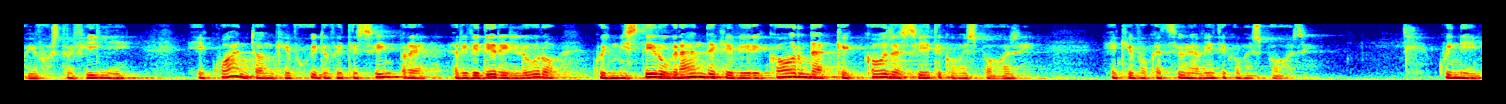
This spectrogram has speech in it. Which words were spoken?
ai vostri figli e quanto anche voi dovete sempre rivedere in loro quel mistero grande che vi ricorda che cosa siete come sposi e che vocazione avete come sposi. Quindi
